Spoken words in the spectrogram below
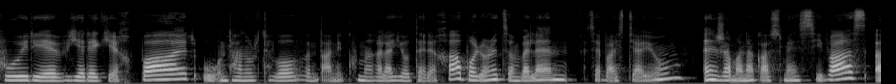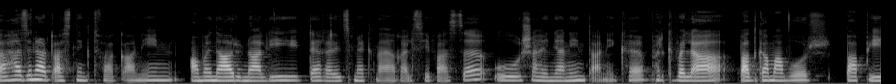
քույր եւ 3 եղբայր ու ընդհանուր թվով ընտանիքում եղել է 7 երեխա, բոլորը ծնվել են Սեբաստիայում այն ժամանակ ասում են Սիվաս 1915 թվականին ամենաարյունալի տեղերից մեկն է եղել Սիվասը ու Շահինյանի ընտանիքը փրկվել է падգամավոր Պապի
